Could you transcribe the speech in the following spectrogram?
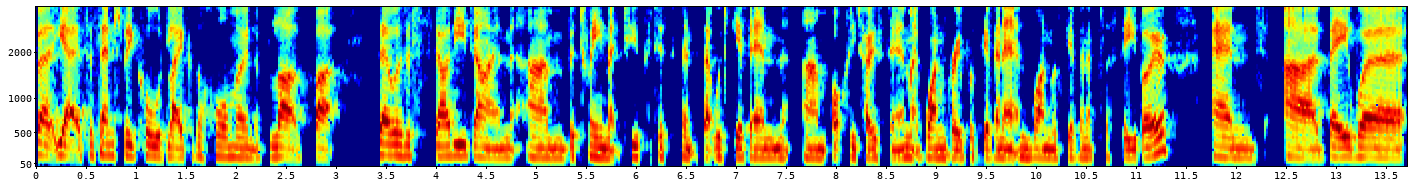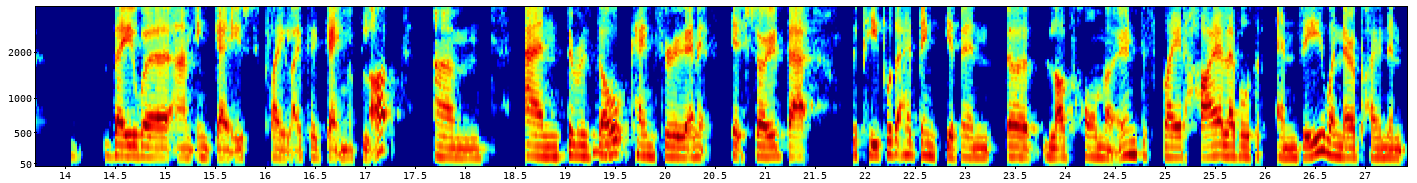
but yeah, it's essentially called like the hormone of love. But there was a study done um, between like two participants that were given um, oxytocin. Like one group was given it and one was given a placebo, and uh, they were they were um, engaged to play like a game of luck. Um, and the hmm. result mm. came through, and it's it showed that the people that had been given the love hormone displayed higher levels of envy when their opponent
